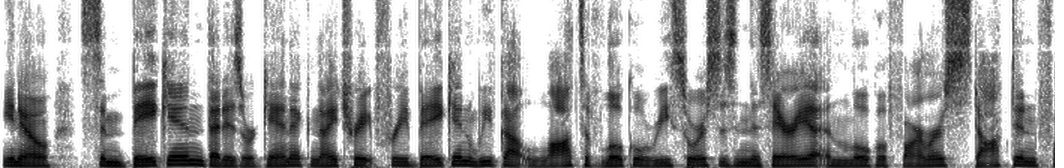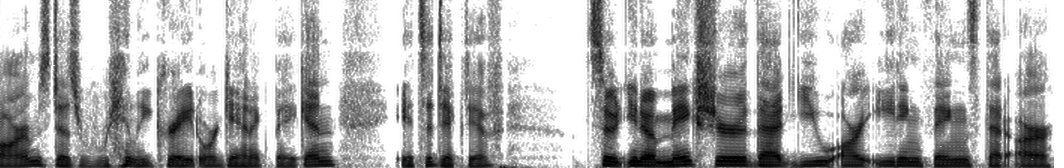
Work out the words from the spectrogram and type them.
you know, some bacon that is organic, nitrate free bacon. We've got lots of local resources in this area and local farmers. Stockton Farms does really great organic bacon. It's addictive. So, you know, make sure that you are eating things that are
